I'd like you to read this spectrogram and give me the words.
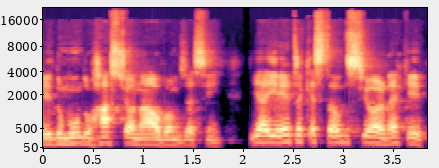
E do mundo racional, vamos dizer assim. E aí entra a questão do senhor, né? Que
